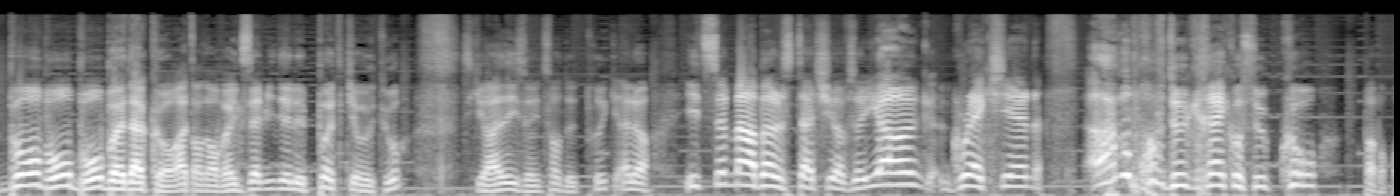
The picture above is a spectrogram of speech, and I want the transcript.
Bon, bon, bon, bah d'accord. Attendez, on va examiner les potes qu'il y a autour. Parce qu'ils ils ont une sorte de truc. Alors, it's a marble statue of the young Grecian. Ah, mon prof de grec, oh ce con Pardon.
